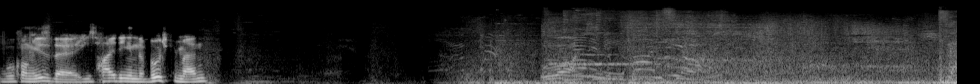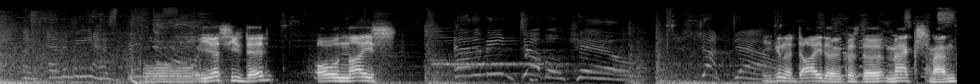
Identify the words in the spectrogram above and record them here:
Wukong is there. He's hiding in the bush, man. Oh, yes, he's dead. Oh, nice. Enemy double kill. Shut down. He's gonna die though, because the max, man.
